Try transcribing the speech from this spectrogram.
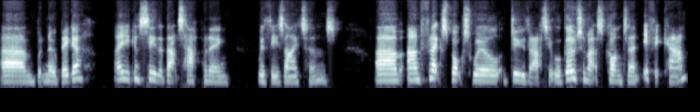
um, but no bigger, uh, you can see that that's happening with these items. Um, and Flexbox will do that. It will go to max content if it can.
